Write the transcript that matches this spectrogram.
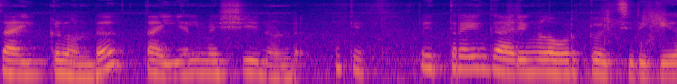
സൈക്കിളുണ്ട് തയ്യൽ മെഷീനുണ്ട്. ഓക്കെ അപ്പോൾ ഇത്രയും കാര്യങ്ങൾ ഓർത്ത് വച്ചിരിക്കുക.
